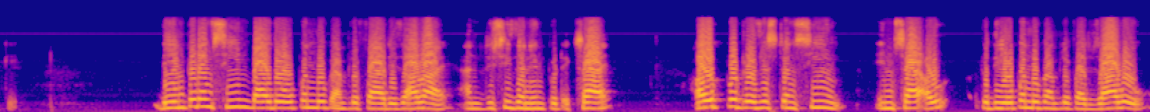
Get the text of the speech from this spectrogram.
okay. The impedance seen by the open loop amplifier is Ri and this is an input Xi. Output resistance seen inside out to the open loop amplifier is RO.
